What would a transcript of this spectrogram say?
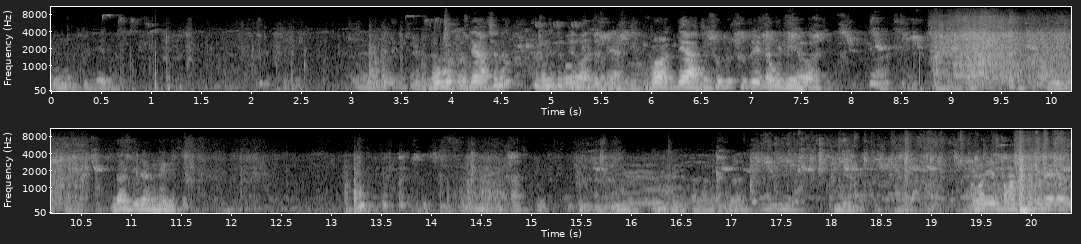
গোমূত্র দিয়ে। গোমূত্র দেওয়া আছে না? গো- দেওয়া আছে। শুধু শুধু এটা দিয়ে দেওয়া আছে দশ লিটার হয়ে গেছে। আমাদের বাঁশটা কোথায় গেল?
